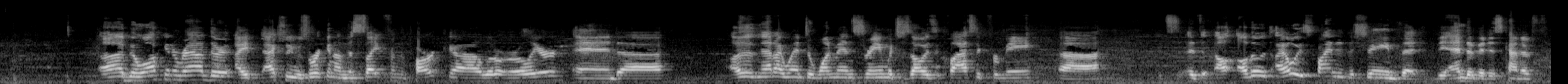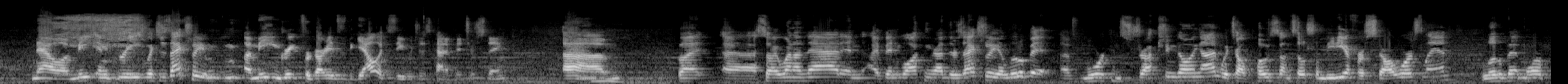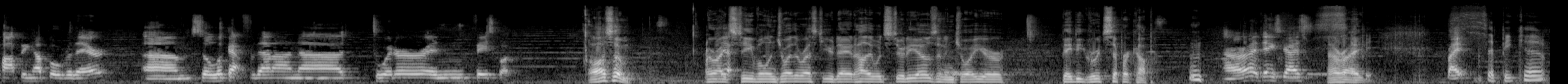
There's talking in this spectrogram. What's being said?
Uh, I've been walking around there. I actually was working on the site from the park uh, a little earlier, and uh, other than that, I went to One Man's Dream, which is always a classic for me. Uh, it's, it's, although I always find it a shame that the end of it is kind of now a meet and greet, which is actually a, a meet and greet for Guardians of the Galaxy, which is kind of interesting. Um, but uh, so I went on that, and I've been walking around. There's actually a little bit of more construction going on, which I'll post on social media for Star Wars Land. A little bit more popping up over there. Um, so look out for that on uh, Twitter and Facebook. Awesome. All right, Yeah. Steve. Well, enjoy the rest of your day at Hollywood Studios and enjoy your Baby Groot sipper cup. All right, thanks, guys. All right. Bye. Sippy cup.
